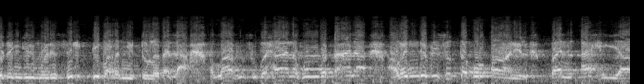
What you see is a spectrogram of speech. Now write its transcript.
ഏതെങ്കിലും ഒരു ശില്പി പറഞ്ഞിട്ടുള്ളതല്ല. അള്ളാഹു സുബാനഭൂവത്താല അവന്റെ വിശുദ്ധ ഖുർആനിൽ ബൽ അഹ്യാ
